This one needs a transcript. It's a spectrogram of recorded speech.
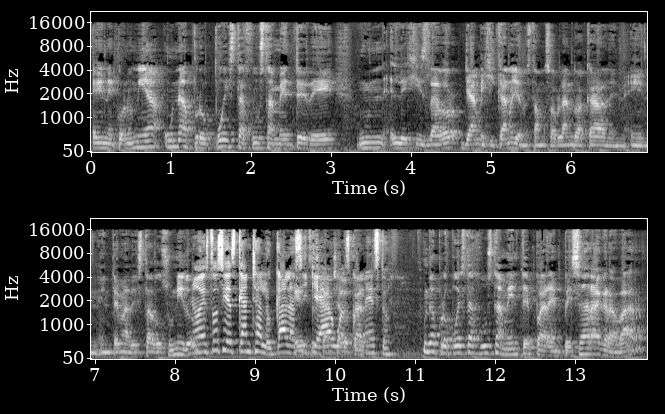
en economía, una propuesta justamente de un legislador ya mexicano, ya no estamos hablando acá en, en- en tema de Estados Unidos. No, esto sí es cancha local, así Esto que aguas local. con esto. Una propuesta justamente para empezar a grabar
